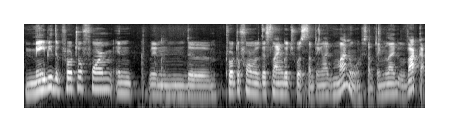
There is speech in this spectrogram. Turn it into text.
Maybe the protoform in in the protoform of this language was something like manu or something like vaka.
